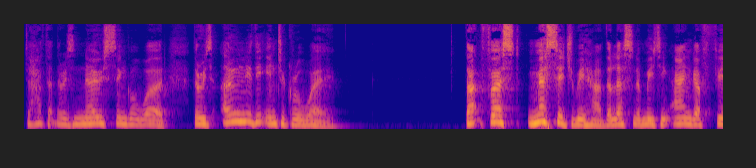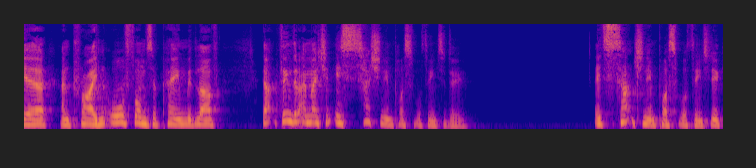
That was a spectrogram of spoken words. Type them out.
to have that. There is no single word. There is only the integral way. That first message we have, the lesson of meeting anger, fear, and pride, and all forms of pain with love, that thing that I mentioned is such an impossible thing to do. It's such an impossible thing to do.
